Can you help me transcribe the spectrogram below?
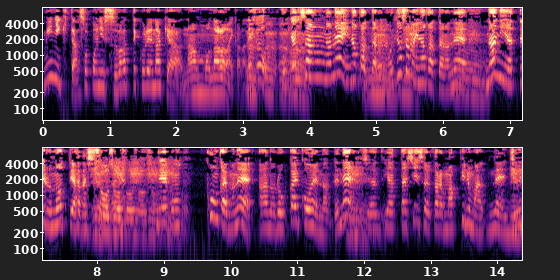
見に来てあそこに座ってくれなきゃ何もならないからう。ね。そう、お客さんがね、いなかったらね、うんお客様いなかったらね、うん何やってるのっていう話だそうそう。そうそう。で、もう今回もね、あの、6回公演なんてね、うん。ややったし、それから真っ昼間ね、12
